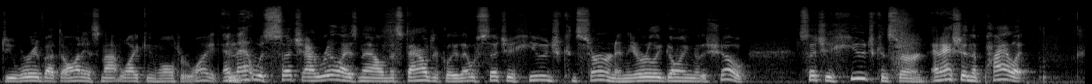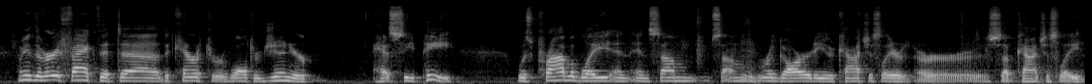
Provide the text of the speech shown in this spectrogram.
Do you worry about the audience not liking Walter White? And that was such, I realize now nostalgically, that was such a huge concern in the early going of the show. Such a huge concern. And actually, in the pilot, I mean, the very fact that uh, the character of Walter Jr. has CP was probably, in, in some some regard, either consciously or, or subconsciously,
